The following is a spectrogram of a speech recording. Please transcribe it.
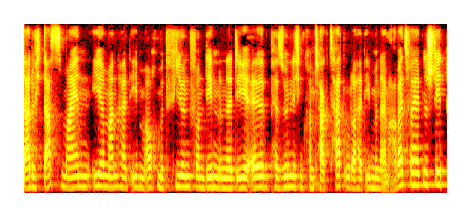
Dadurch, dass mein Ehemann halt eben auch mit vielen von denen in der DEL persönlichen Kontakt hat oder halt eben in einem Arbeitsverhältnis steht,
